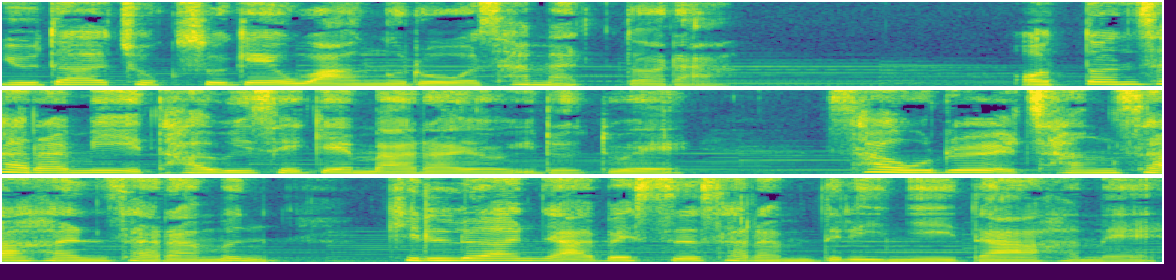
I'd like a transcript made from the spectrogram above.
유다 족속의 왕으로 삼았더라. 어떤 사람이 다윗에게 말하여 이르되 사울을 장사한 사람은 길르한 야베스 사람들이니이다 하매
